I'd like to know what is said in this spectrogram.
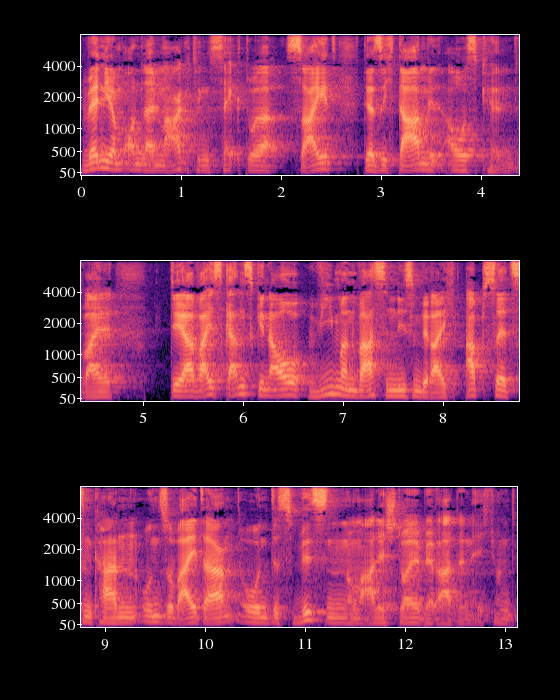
wenn ihr im Online-Marketing-Sektor seid, der sich damit auskennt, weil der weiß ganz genau, wie man was in diesem Bereich absetzen kann und so weiter. Und das wissen normale Steuerberater nicht. Und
